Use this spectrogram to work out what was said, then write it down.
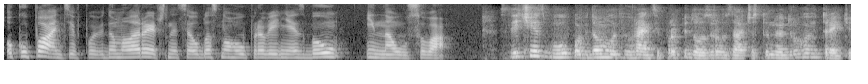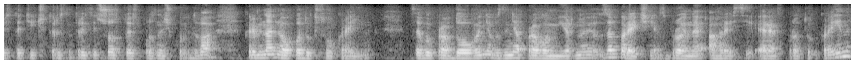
окупантів. Повідомила речниця обласного управління СБУ Інна Усова. Слідчі СБУ повідомили фігуранці про підозру за частиною 2 3 статті 436 з позначкою 2 Кримінального кодексу України. Це виправдовування, визнання правомірною, заперечення збройної агресії РФ проти України,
